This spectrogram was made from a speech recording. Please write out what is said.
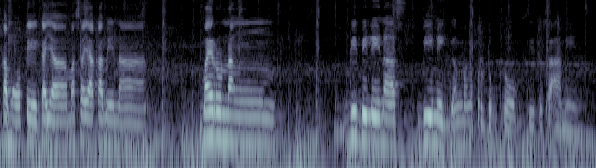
kamote. Kaya masaya kami na mayroon ng bibili na bimig ang mga produkto dito sa amin.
